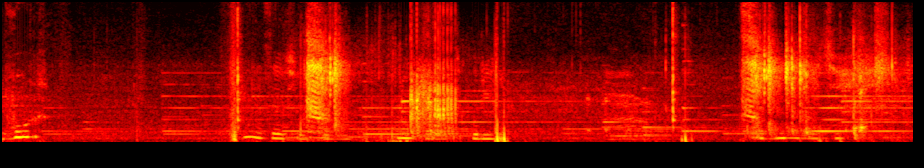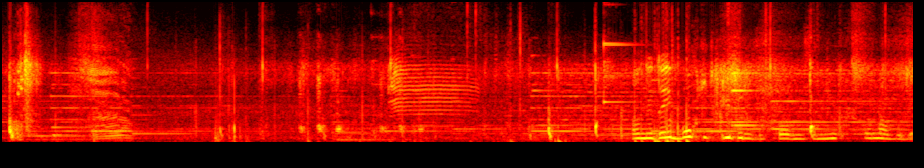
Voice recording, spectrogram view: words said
Забор. Не знаю, что. Ну, давайте поріжемо. А не дай Бог тут крипер заспавниться, мне хана буде.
